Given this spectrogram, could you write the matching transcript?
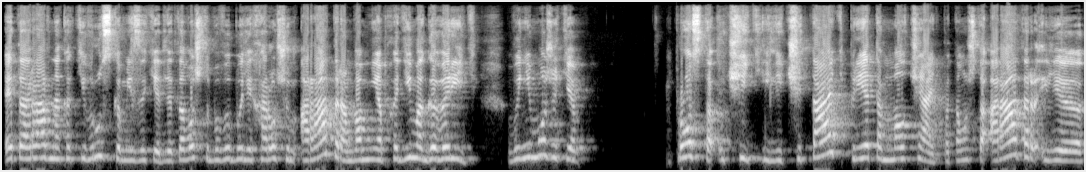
это равно как и в русском языке. Для того, чтобы вы были хорошим оратором, вам необходимо говорить. Вы не можете просто учить или читать, при этом молчать, потому что оратор или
